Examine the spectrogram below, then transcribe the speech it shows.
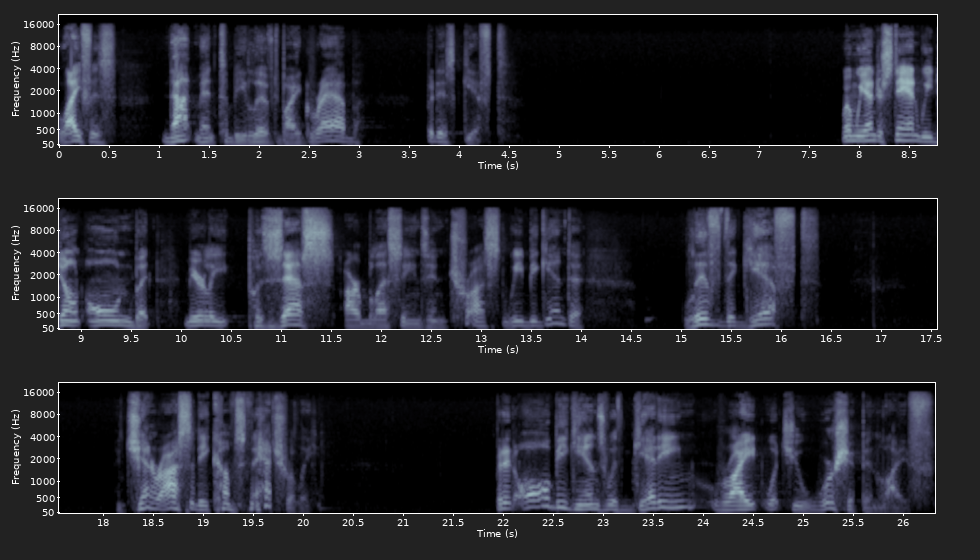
Life is not meant to be lived by grab, but as gift. When we understand we don't own but merely possess our blessings in trust, we begin to live the gift. Generosity comes naturally. But it all begins with getting right what you worship in life.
